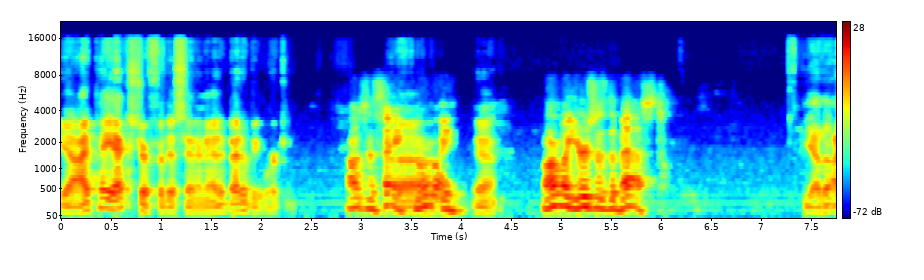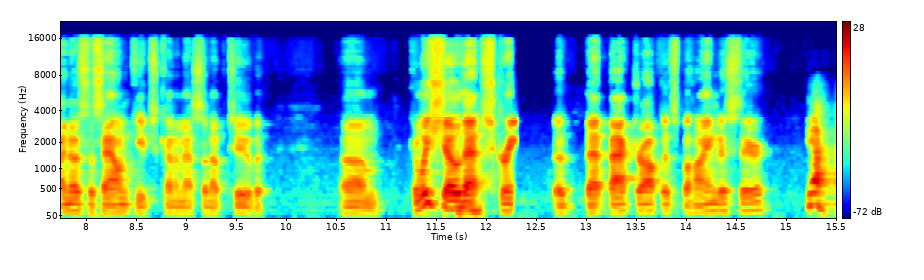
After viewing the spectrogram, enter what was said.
Yeah, I pay extra for this internet. It better be working. I was gonna say Uh, normally, Yeah. normally yours is the best. Yeah, I noticed the sound keeps kind of messing up too. But um, can we show that screen, uh, that backdrop that's behind us there Yeah,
